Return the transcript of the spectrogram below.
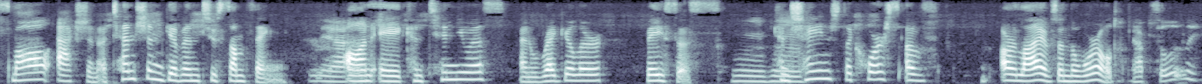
small action, attention given to something yeah. on a continuous and regular basis Mhm. can change the course of our lives and the world, absolutely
